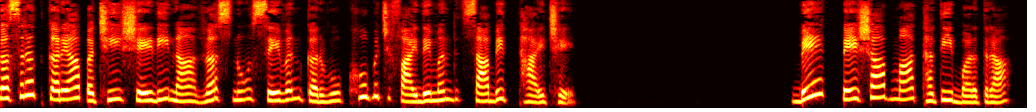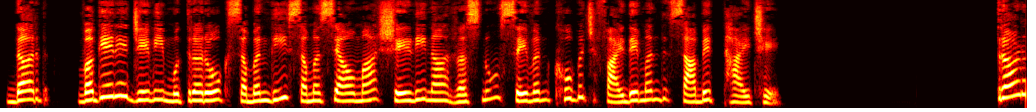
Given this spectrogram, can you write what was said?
કસરત કર્યા પછી શેરડીના રસનું સેવન કરવું ખૂબ જ ફાયદેમંદ સાબિત થાય છે. બે, પેશાબમાં થતી બળતરા, દર્દ વગેરે જેવી મૂત્રરોગ સંબંધી સમસ્યાઓમાં શેરડીના રસનું સેવન ખૂબ જ ફાયદેમંદ સાબિત થાય છે. ત્રણ,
